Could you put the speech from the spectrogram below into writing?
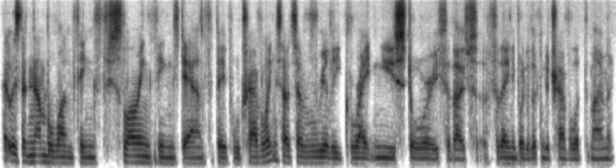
That was the number one thing, slowing things down for people travelling. So it's a really great news story for those for anybody looking to travel at the moment.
